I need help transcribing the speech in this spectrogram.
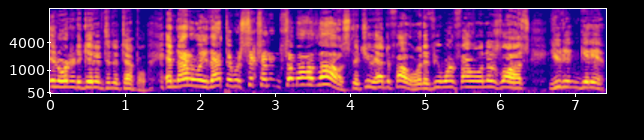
in order to get into the temple. And not only that, there were 600 and some odd laws that you had to follow. And if you weren't following those laws, you didn't get in.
